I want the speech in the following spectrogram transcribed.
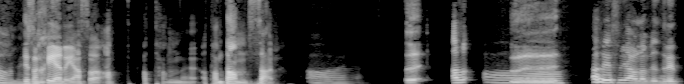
Oh. Det som sker är alltså att, att, han, att han dansar. Alltså, alltså det är så jävla vidrigt.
